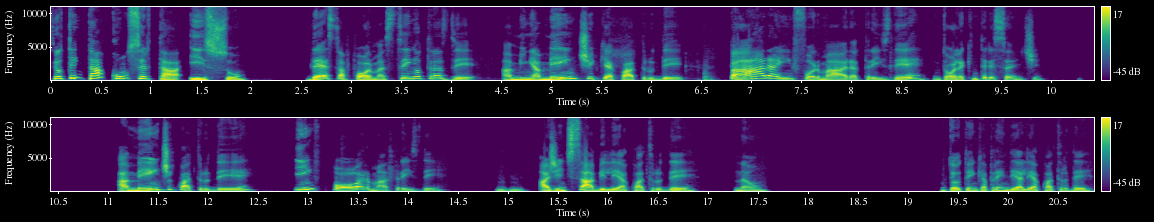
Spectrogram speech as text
Se eu tentar consertar isso dessa forma, sem eu trazer a minha mente, que é 4D, para informar a 3D, então olha que interessante. A mente 4D informa a 3D. Uhum. A gente sabe ler a 4D? Não. Então eu tenho que aprender a ler a 4D.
